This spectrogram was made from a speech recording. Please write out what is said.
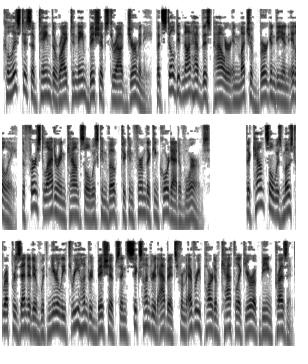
Callistus obtained the right to name bishops throughout Germany, but still did not have this power in much of Burgundy and Italy. The First Lateran Council was convoked to confirm the Concordat of Worms. The council was most representative with nearly 300 bishops and 600 abbots from every part of Catholic Europe being present.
